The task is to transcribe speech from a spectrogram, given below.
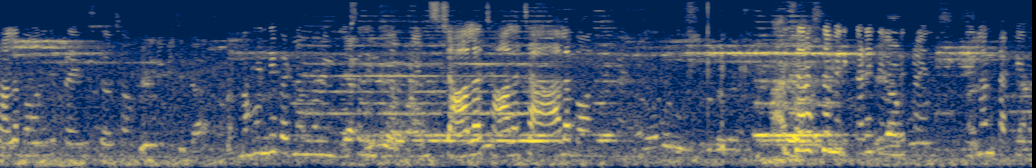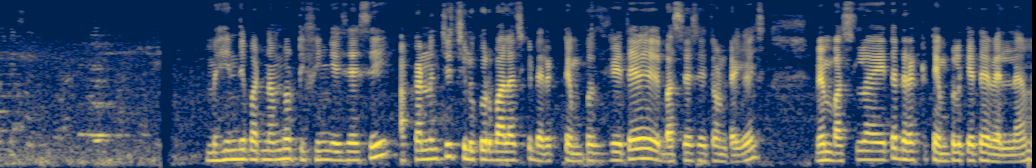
చాలా బాగుంది ఫ్రెండ్స్ దోశ. మహందీపట్నంలో మేము దోశ తింటున్నాం ఫ్రెండ్స్. చాలా చాలా చాలా బాగుంది. ఈసారి వస్తే మీరు ఇక్కడే తినండి ఫ్రెండ్స్. ఎలా థర్టీ రూపీస్ మెహిందీపట్నంలో టిఫిన్ చేసేసి అక్కడ నుంచి చిలుకూరు బాలాజీకి డైరెక్ట్ టెంపుల్కి అయితే బస్సెస్ అయితే ఉంటాయి గైస్. మేము బస్సులో అయితే డైరెక్ట్ టెంపుల్కి అయితే వెళ్ళాం.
